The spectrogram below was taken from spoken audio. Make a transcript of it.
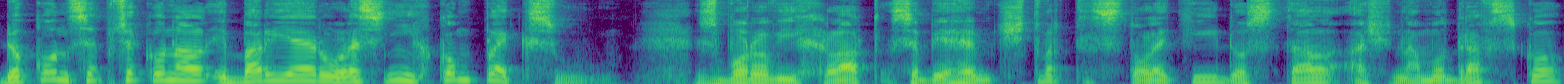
Dokonce překonal i bariéru lesních komplexů. Zborový chlad se během čtvrt století dostal až na Modravsko,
